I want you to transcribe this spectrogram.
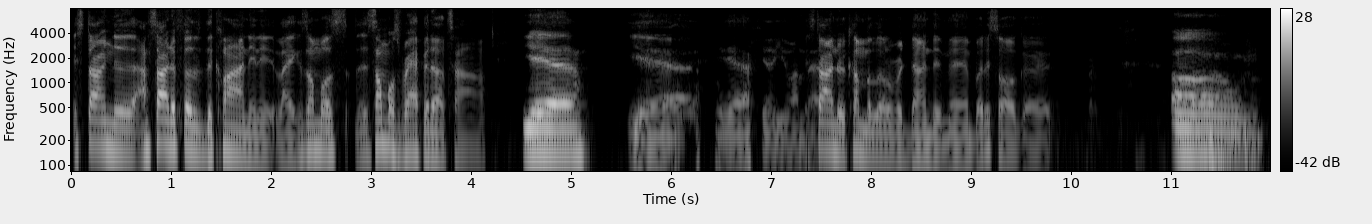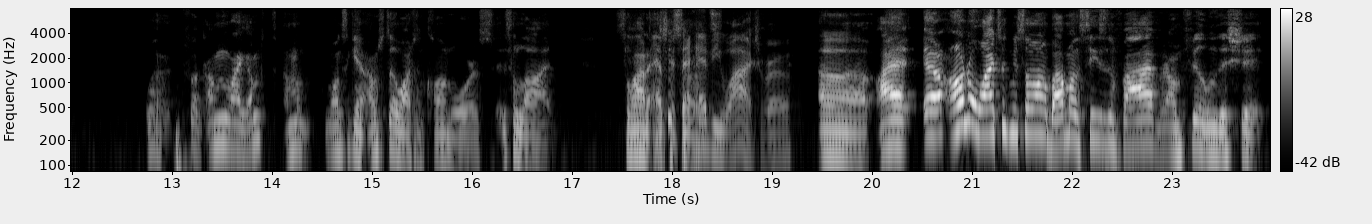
it's starting to. I'm starting to feel the decline in it. Like, it's almost, it's almost wrap it up time. Yeah. Yeah. Yeah. I feel you on It's that. It's starting to become a little redundant, man. But it's all good. Um, what? Fuck. I'm like, I'm, I'm once again, I'm still watching Clone Wars. It's a lot. It's a lot of It's episodes. just a heavy watch, bro. Uh, I I don't know why it took me so long, but I'm on season five and I'm feeling this shit,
